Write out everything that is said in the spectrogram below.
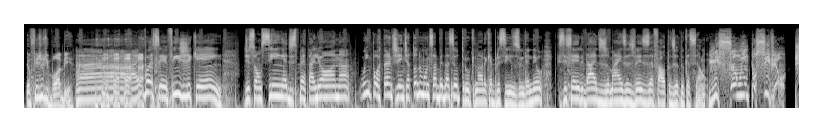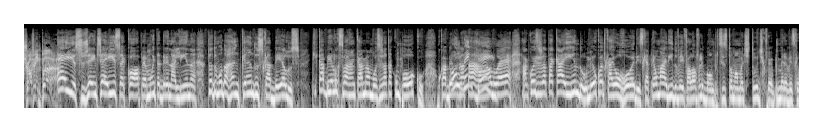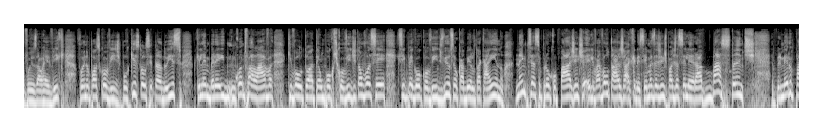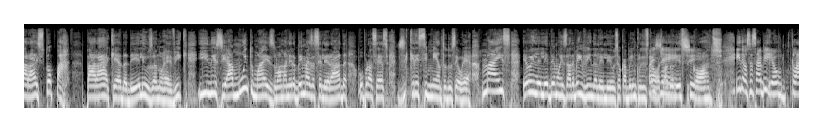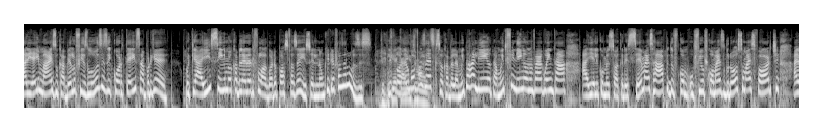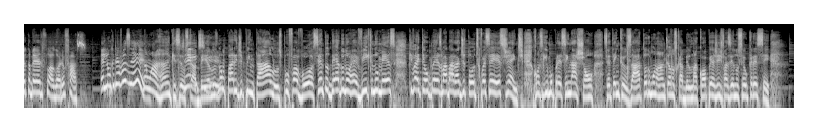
eu finjo de Bob. Ah, e você? Finge de quem? De sonsinha, de espertalhona. O importante, gente, é todo mundo saber dar seu truque na hora que é preciso, entendeu? Porque sinceridade demais, às vezes, é falta de educação. Missão Impossível. Jovem Pan. É isso, gente, é isso, é copa, é muita adrenalina, todo mundo arrancando os cabelos. Que cabelo que você vai arrancar, meu amor? Você já tá com pouco. O cabelo Ou já tá tem. ralo, é. A coisa já tá caindo. O meu, quando caiu horrores, que até o marido veio falar, eu falei, bom, preciso tomar uma atitude, que foi a primeira vez que eu fui usar o Revic, foi no pós-Covid. Por que estou citando isso? Porque lembrei, enquanto falava, que voltou a ter um pouco de Covid. Então você, que se pegou Covid, viu seu cabelo tá caindo, nem precisa se preocupar, a gente, ele vai voltar já a crescer, mas a gente pode acelerar bastante importante. Primeiro parar, estopar. Parar a queda dele usando o Hervik e iniciar muito mais, de uma maneira bem mais acelerada, o processo de crescimento do seu hair. Mas eu e Lele demos risada. Bem-vinda, Lele. O seu cabelo, inclusive, está Oi, ótimo. Adorei esse gente. corte. Então, você sabe, eu clareei mais o cabelo, fiz luzes e cortei, sabe por quê? Porque aí sim o meu cabeleireiro falou: agora eu posso fazer isso. Ele não queria fazer luzes. Ele falou: caiu não, eu vou demais. fazer, porque seu cabelo é muito ralinho, tá muito fininho, não vai aguentar. Aí ele começou a crescer mais rápido, ficou- o fio ficou mais grosso, mais forte. Aí o cabeleireiro falou: agora eu faço. Ele não queria fazer. Não arranque seus Gente. cabelos, não pare de pintá-los, por favor. Senta o dedo no Revic no mês, que vai ter o mês mais barato de todos, que vai ser esse, gente. Conseguimos um precinho na Chon. Você tem que usar, todo mundo arrancando os cabelos na copa e a gente fazendo o seu crescer.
